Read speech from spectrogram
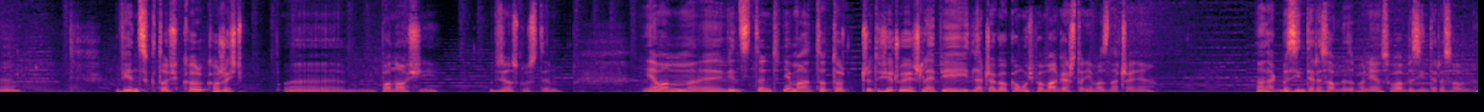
Nie? Więc ktoś ko korzyść yy, ponosi w związku z tym. Ja mam, yy, więc to, to, nie ma. To, to, czy ty się czujesz lepiej i dlaczego komuś pomagasz, to nie ma znaczenia. No tak, bezinteresowne, zapomniałem słowa bezinteresowne.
